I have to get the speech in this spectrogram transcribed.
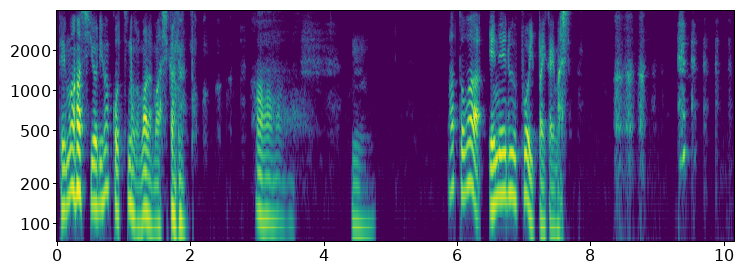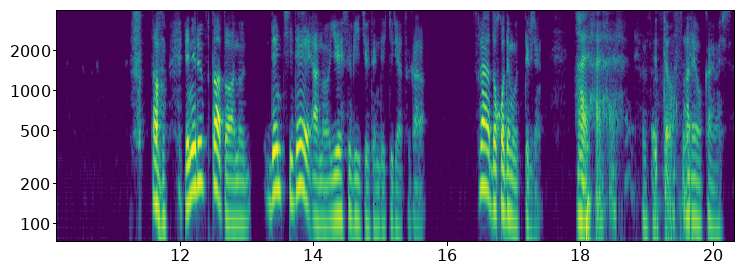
手回しよりはこっちの方がまだマシかなと。はうん。あとは、エネループをいっぱい買いました。多分、エネループとあと、あの、電池であの USB 充電できるやつが、それはどこでも売ってるじゃん。あ。はいはいはいはい。そうそうそう売ってますねあれを買いました。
